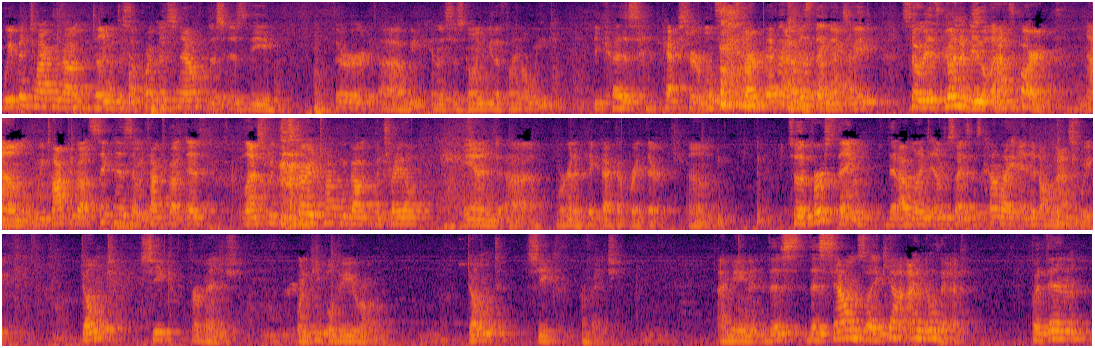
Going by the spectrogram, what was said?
we've been talking about dealing with disappointments now. This is the third uh, week, and this is going to be the final week because Pastor wants to start back on this thing next week. So it's going to be the last part. Um, we talked about sickness and we talked about death. Last week we started talking about betrayal, and uh, we're going to pick back up right there. Um, so the first thing that I wanted to emphasize is kind of what I ended on last week. Don't seek revenge when people do you wrong. Don't seek revenge. I mean, this this sounds like, yeah, I know that. But then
